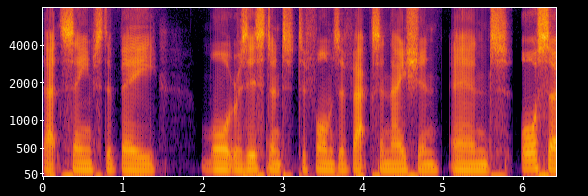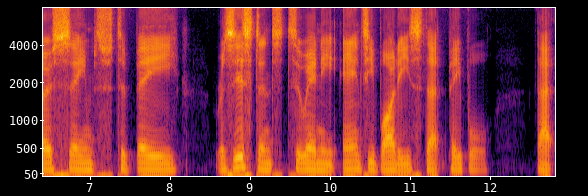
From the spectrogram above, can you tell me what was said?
that seems to be more resistant to forms of vaccination and also seems to be resistant to any antibodies that people that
